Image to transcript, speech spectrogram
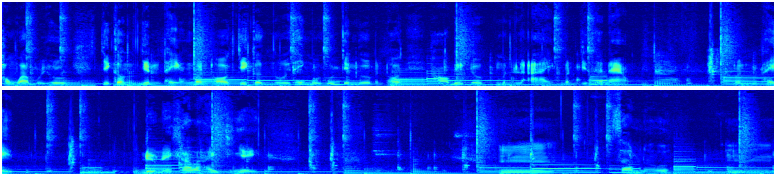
thông qua mùi hương. Chỉ cần nhìn thấy mình thôi chỉ cần ngửi thấy mùi hương trên người mình thôi họ biết được mình là ai mình như thế nào. Mình thấy điều này khá là hay chứ nhỉ? Uhm, sao nữa? Uhm,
